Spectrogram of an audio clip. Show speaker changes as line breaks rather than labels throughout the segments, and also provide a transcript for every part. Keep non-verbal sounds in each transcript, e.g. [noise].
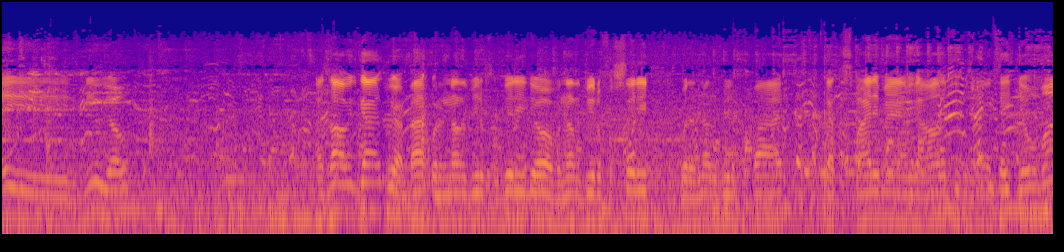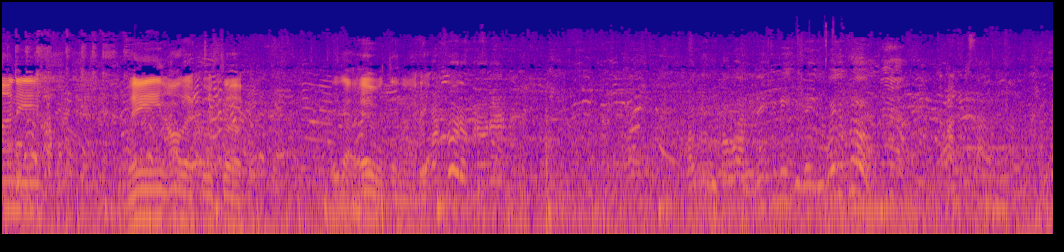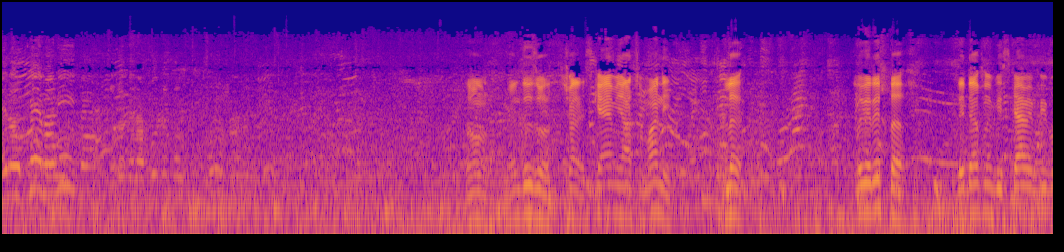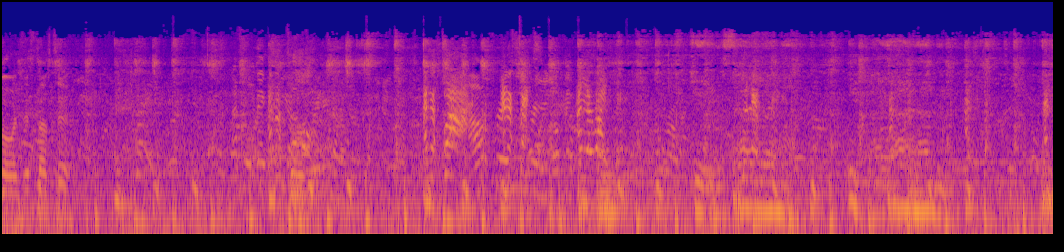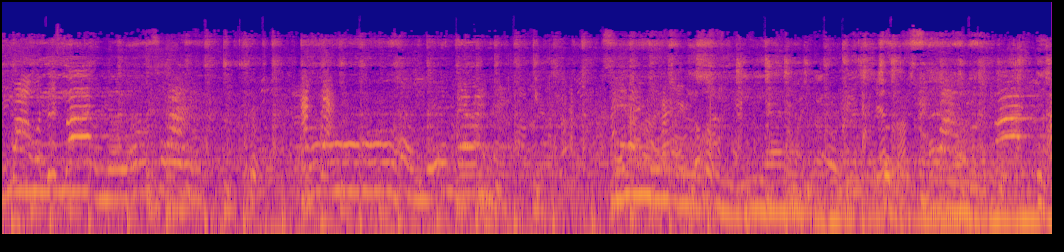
Hey, New York. As always, guys, we are back with another beautiful video of another beautiful city with another beautiful vibe. We got the Spider-Man. We got all the people trying to take your money. Vane, all that cool stuff. They got everything out here.
Where you from? Que no que, manita. Tómate la foto contigo.
Don't. Them dudes will trying to scam you out your money. Look. Look at this stuff. They definitely be scamming people with this stuff too.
